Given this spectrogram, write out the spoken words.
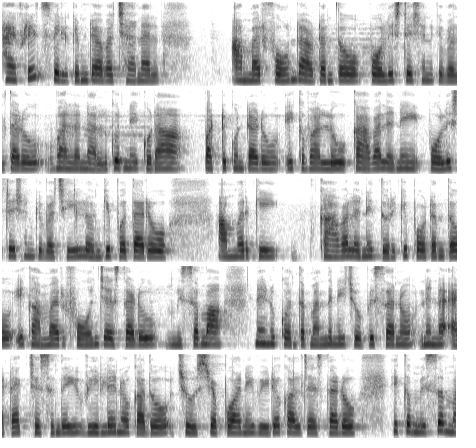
Hi friends welcome to our channel. Amar phone రావడంతో పోలీస్ స్టేషన్కి వెళ్తాడు. వాళ్ళ నలుగురిని కూడా పట్టుకుంటాడు. ఇక వాళ్ళు కావాలని పోలీస్ స్టేషన్కి వచ్చి లొంగిపోతారు. అమర్కి కావాలని దొరికిపోవడంతో ఇక అమర్ ఫోన్ చేస్తాడు. మిస్సమ్మ నేను కొంతమందిని చూపిస్తాను. నిన్న అటాక్ చేసింది వీళ్ళేనో కాదో చూసి చెప్పు అని వీడియో కాల్ చేస్తాడు. ఇక మిస్సమ్మ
